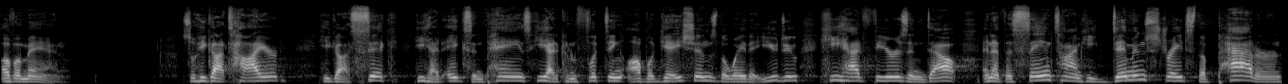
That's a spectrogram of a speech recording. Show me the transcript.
of a man. So he got tired, he got sick, he had aches and pains, he had conflicting obligations the way that you do, he had fears and doubt, and at the same time, he demonstrates the pattern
